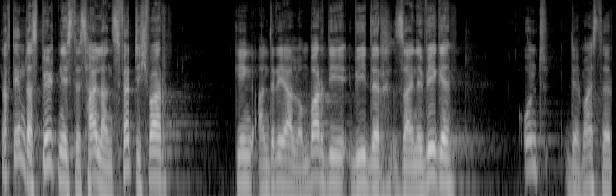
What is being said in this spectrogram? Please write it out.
Nachdem das Bildnis des Heilands fertig war, ging Andrea Lombardi wieder seine Wege und der Meister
